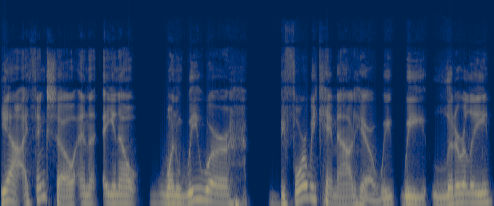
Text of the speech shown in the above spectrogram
Yeah, I think so. And, uh, you know, when we were before we came out here, we we literally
